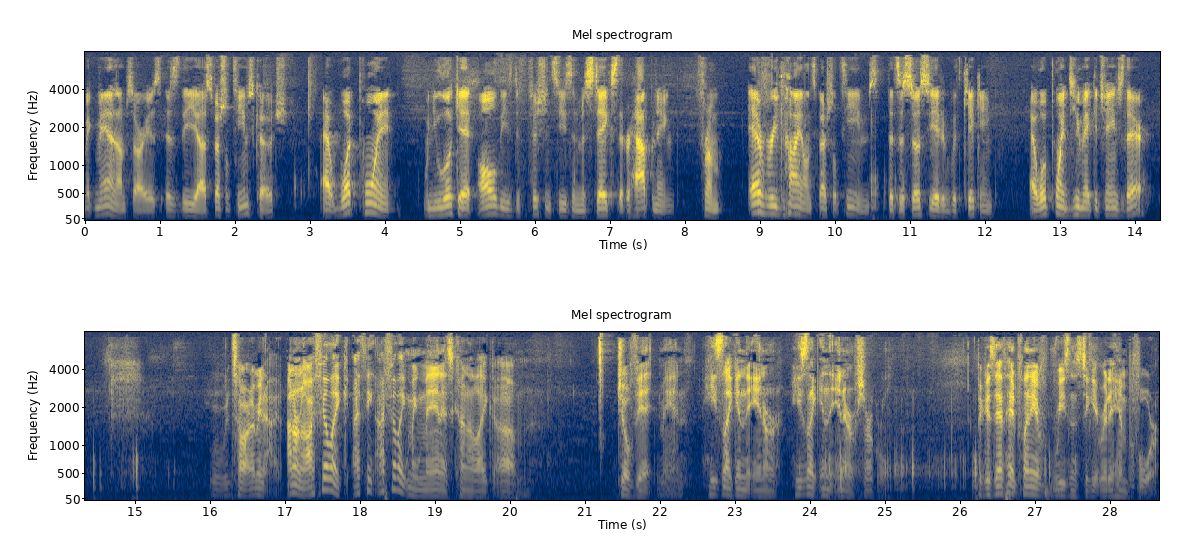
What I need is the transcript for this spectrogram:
McMahon, I'm sorry, is is the uh, special teams coach. At what point, when you look at all these deficiencies and mistakes that are happening from every guy on special teams that's associated with kicking, at what point do you make a change there? It's hard. I mean, I, I don't know. I feel like I think I feel like McMahon is kind of like um, Joe man. He's like in the inner. He's like in the inner circle because they've had plenty of reasons to get rid of him before.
